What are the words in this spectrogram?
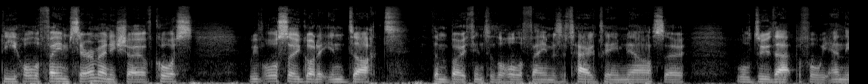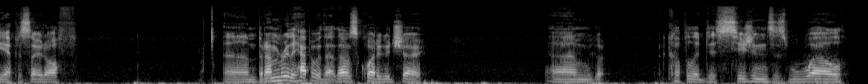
the Hall of Fame ceremony show. Of course, we've also got to induct them both into the Hall of Fame as a tag team now, so we'll do that before we end the episode off. Um, but I'm really happy with that. That was quite a good show. Um, we got a couple of decisions as well.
